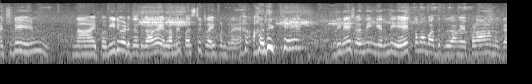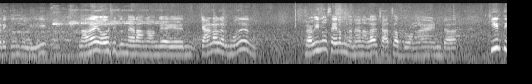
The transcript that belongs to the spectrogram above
ஆக்சுவலி நான் இப்போ வீடியோ எடுக்கிறதுக்காக எல்லாமே ஃபஸ்ட்டு ட்ரை பண்ணுறேன் அதுக்கே தினேஷ் வந்து இங்கேருந்து ஏக்கமாக பார்த்துட்டு இருக்காங்க. எப்படா நமக்கு கிடைக்கும்னு சொல்லி. நான் தான் யோசிச்சுட்டு இருந்தேன். நாங்கள் அங்கே கேனடாவில் இருக்கும்போது பிரவீனும் சேலம் தானே. நல்லா சாட் சாப்பிடுவாங்க. அண்ட் uh, கீர்த்தி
